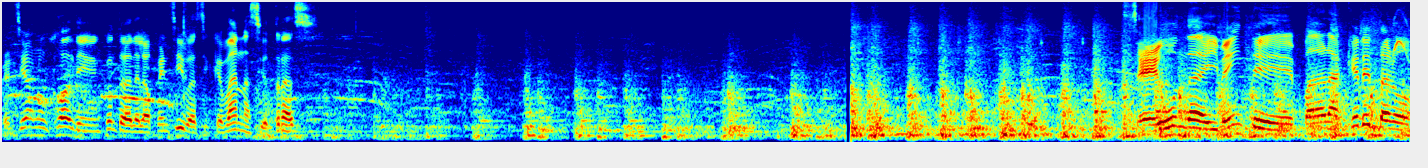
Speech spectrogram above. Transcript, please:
Pensaban un holding en contra de la ofensiva, así que van hacia atrás. Segunda y 20 para Querétaro.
